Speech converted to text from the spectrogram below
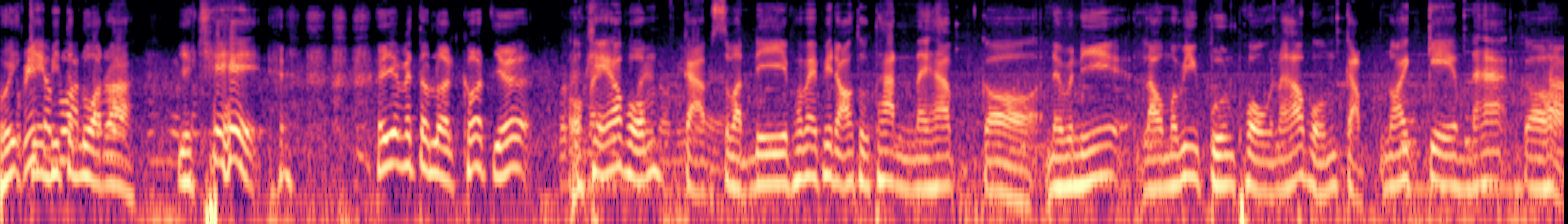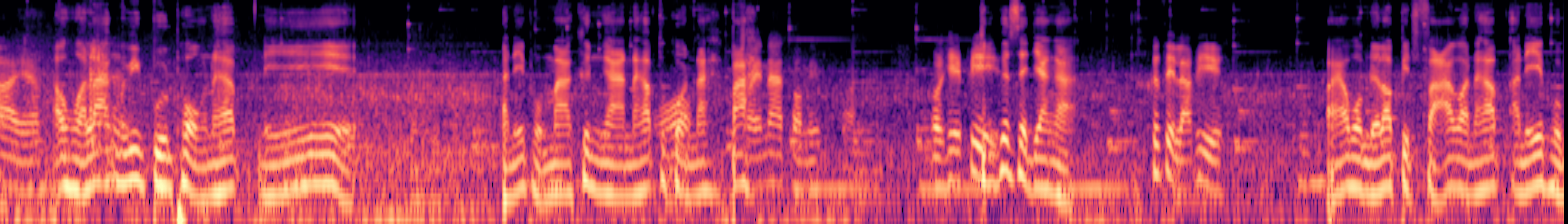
เฮ้ยเกมมีตำรวจว่ะเย้เค้เฮ้ยยังเป็นตำรวจโคตรเยอะ โอเคครับผมกับสวัสดีพ่อแม่พี่น้องทุกท่านนะครับ ก็ในวันนี้เรามาวิ่งปูนผงนะครับ ผมกับน้อยเกมนะฮะก็ใช่ครับเอาหัวลากมาวิ่งปูนผงนะครับนี่อันนี้ผมมาขึ้นงานนะครับ ทุกคนนะไปไว้หน้าตรงนี้ก่อนโอเคพี่เกมขึ้นเสร็จยังอะขึ้นเสร็จแล้วพี่ไปครับผมเดี๋ยวเราปิดฝาก่อนนะครับ อันนี้ผม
